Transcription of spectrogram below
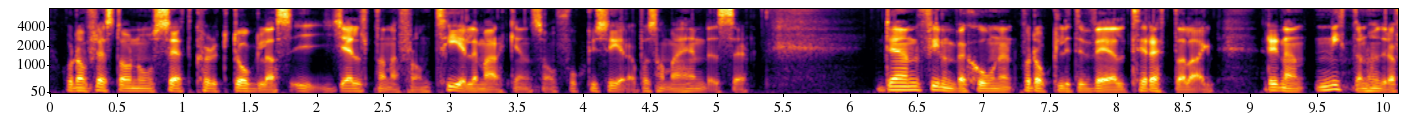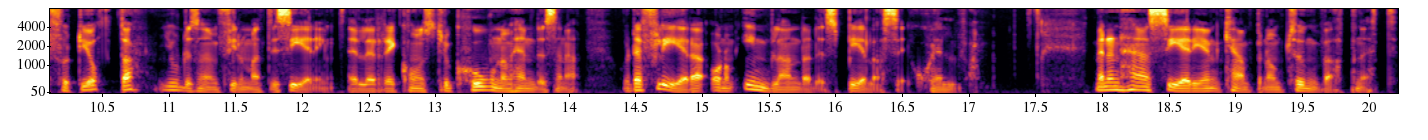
Och de flesta har nog sett Kirk Douglas i Hjältarna från Telemarken som fokuserar på samma händelser. Den filmversionen var dock lite väl tillrättalagd. Redan 1948 gjordes en filmatisering, eller rekonstruktion av händelserna, och där flera av de inblandade spelar sig själva. Men den här serien, Kampen om tungvattnet,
